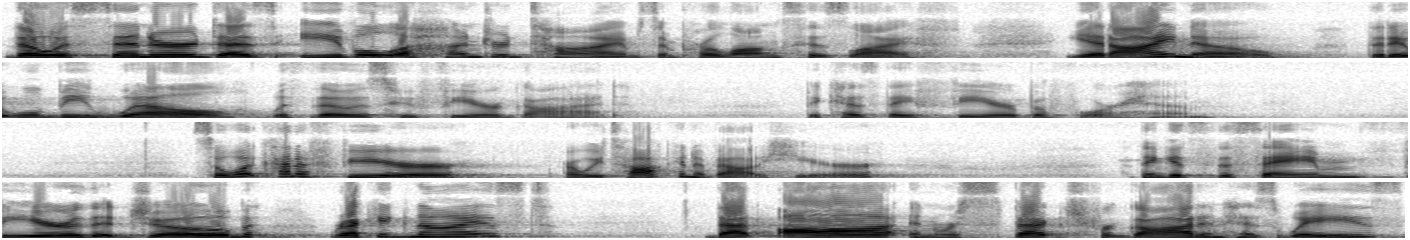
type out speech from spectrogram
Though a sinner does evil a hundred times and prolongs his life, yet I know that it will be well with those who fear God, because they fear before him. So, what kind of fear are we talking about here? I think it's the same fear that Job recognized that awe and respect for God and his ways,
